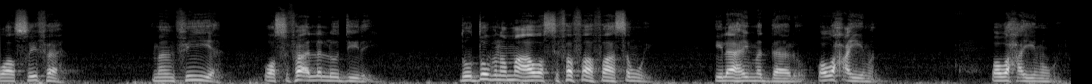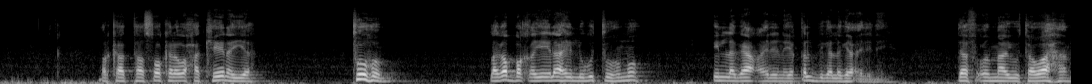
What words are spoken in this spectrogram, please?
waa sifa manfiya waa sifo alle loo diidayo duuduubna ma aha waa sifo faahfaahsan wey. Ilaahay ma daalo waa wax cayiman. Waa wax cayiman wey. Marka taasoo kale waxaa keenaya tuhum. Laga baqayo ilaahay lagu tuhmo in lagaa celinayo qalbiga laga celinayo. Dafcu maa yutawaham.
